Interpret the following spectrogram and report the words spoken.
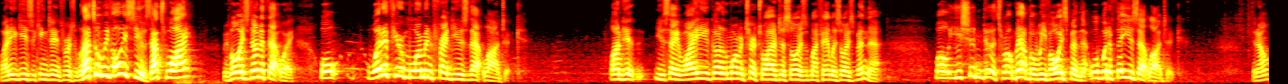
Why do you use the King James Version? Well, that's what we've always used. That's why. We've always done it that way. Well, what if your Mormon friend used that logic? On his, you say, why do you go to the Mormon church? Well, I've just always, my family's always been that. Well, you shouldn't do it. It's wrong. Yeah, but we've always been that. Well, what if they use that logic? You know?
